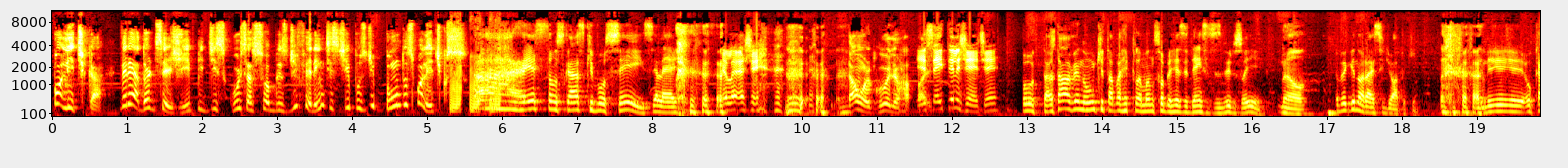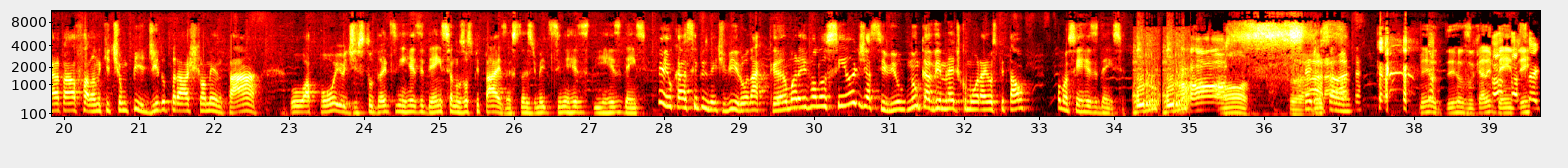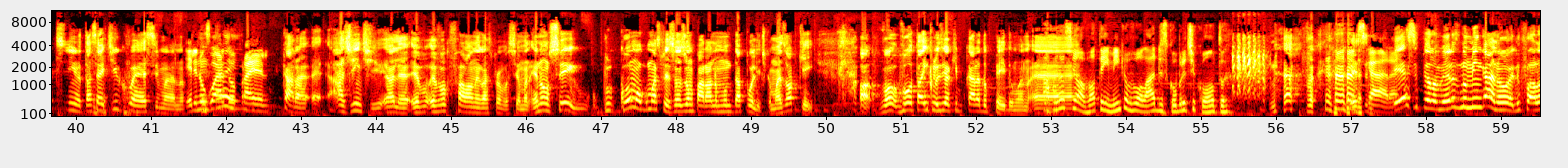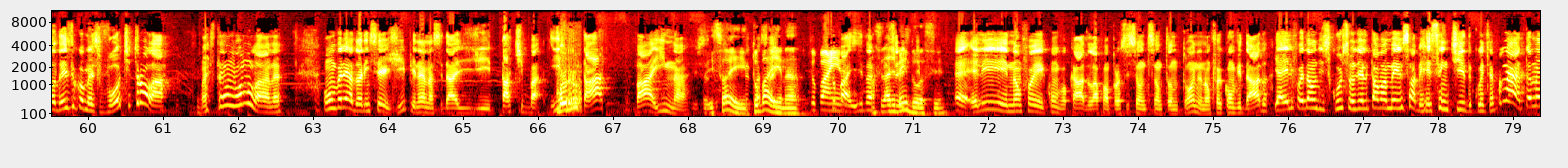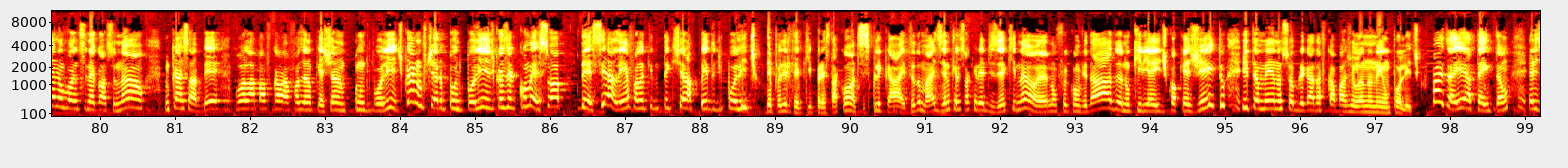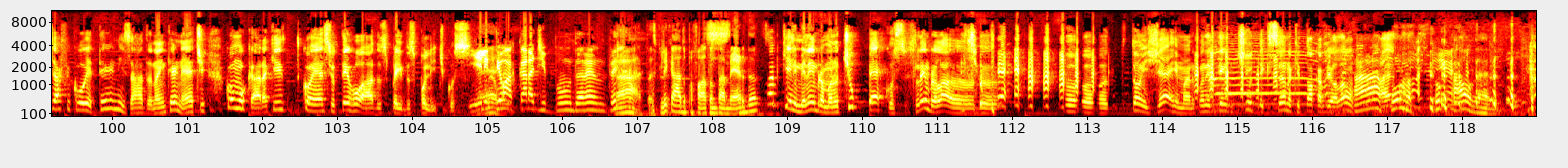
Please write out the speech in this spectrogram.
Política. Vereador de Sergipe discursa sobre os diferentes tipos de pundos políticos. Ah, esses são os caras que vocês elegem. Elegem. Dá um orgulho, rapaz. Esse é inteligente, hein? Puta, eu tava vendo um que tava reclamando sobre residência, vocês viram isso aí? Não. Eu vou ignorar esse idiota aqui. Ele, o cara tava falando que tinha um pedido pra, acho que, aumentar o apoio de estudantes em residência nos hospitais, né? Estudantes de medicina em, resi- em residência. E aí o cara simplesmente virou na câmara e falou assim: onde já se viu? Nunca vi médico morar em hospital? Como assim em residência? Nossa. Nossa. Tá- Meu Deus, o cara Tá, tá entende, hein? certinho, tá certinho que conhece, mano. Ele não Esse guardou aí- pra ele. Cara, é, a gente, olha, eu, vou- eu vou falar um negócio pra você, mano. Eu não sei por- como algumas pessoas vão parar no mundo da política, mas ok. Ó, vou voltar inclusive aqui pro cara do peido, mano. É, Ah, mas assim, ó, volta em mim que eu vou lá, descubro e te conto. esse, Cara. esse pelo menos não me enganou. Ele falou desde o começo, vou te trollar. Mas então vamos lá, né? Um vereador em Sergipe, né, na cidade de Tatiba... Itabaína. Isso aí, Tá Tubaína. Tubaína. Itabaína. Uma cidade bem doce. É, ele não foi convocado lá pra uma procissão de Santo Antônio, não foi convidado. E aí ele foi dar um discurso onde ele tava meio, sabe, ressentido com isso. Ele falou, ah, também não vou nesse negócio não, não quero saber, vou lá pra ficar fazendo o quê? Cheirando pum de político? Eu não cheiro pum de político. Ele começou a descer a lenha falando que não tem que cheirar peito de político. Depois ele teve que prestar contas, explicar e tudo mais, dizendo que ele só queria dizer que não, eu não fui convidado, eu não queria ir de qualquer jeito e também eu não sou obrigado a ficar bajulando nenhum político. Mas aí, até então, ele já ficou eternizado na internet como o cara que conhece o terroir dos peidos políticos. E ele É, tem uma cara de bunda, né? Não tem? Ah, tá explicado pra falar tanta merda. Sabe quem ele me lembra, mano? O tio Pecos. Você lembra lá o- do, do, do Tom e Jerry, mano? Quando ele tem um tio texano que toca violão? Ah, Aí- porra, total, velho.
